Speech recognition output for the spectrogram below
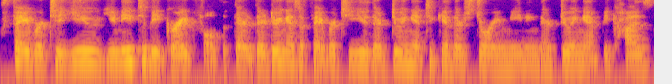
favor to you you need to be grateful that they're they're doing as a favor to you. They're doing it to give their story meaning. They're doing it because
